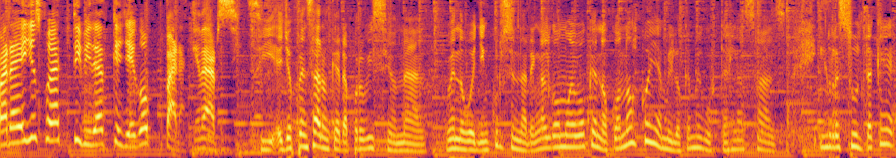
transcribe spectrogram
Para ellos fue actividad que llegó para quedarse. Sí, ellos pensaron que era provisional. Bueno, voy a incursionar en algo nuevo que no conozco y a mí lo que me gusta es la salsa. Y resulta que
